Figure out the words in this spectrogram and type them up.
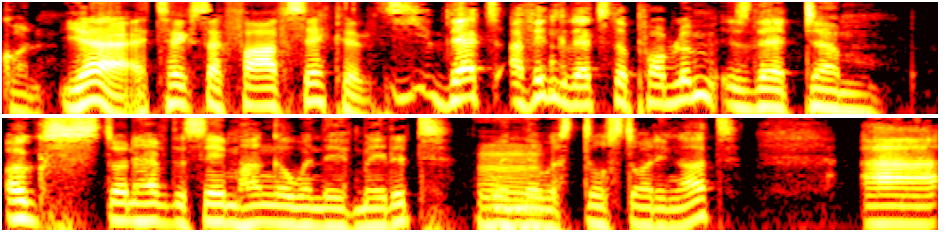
Gone. yeah it takes like 5 seconds. That's I think that's the problem is that um, Oaks don't have the same hunger when they've made it when they were still starting out. Uh,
